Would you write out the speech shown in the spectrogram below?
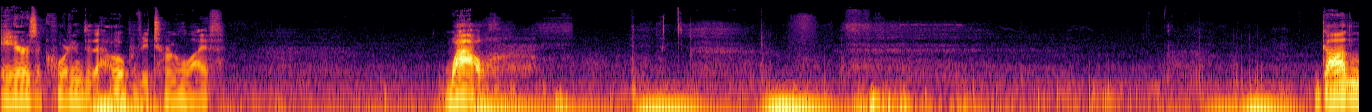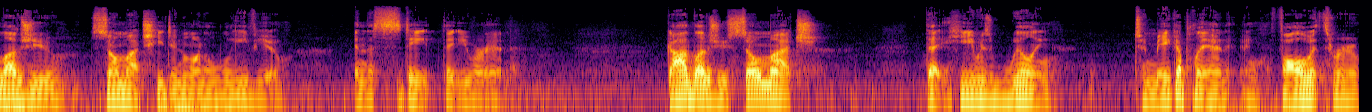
heirs according to the hope of eternal life. Wow. God loves you so much, he didn't want to leave you in the state that you were in. God loves you so much that he was willing to make a plan and follow it through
